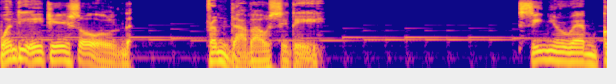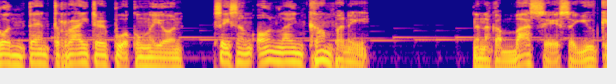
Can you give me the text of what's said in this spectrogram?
28 years old, from Davao City. Senior web content writer po ako ngayon sa isang online company na nakabase sa UK.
